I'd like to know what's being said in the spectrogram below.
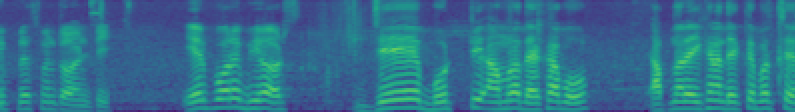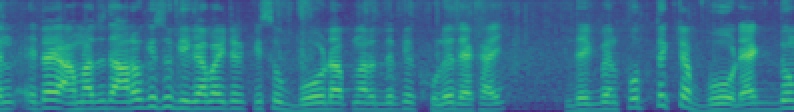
রিপ্লেসমেন্ট ওয়ারেন্টি এরপরে ভিওর্স যে বোর্ডটি আমরা দেখাবো, আপনারা এখানে দেখতে পাচ্ছেন এটা আমরা যদি আরও কিছু গিগাবাইটের কিছু বোর্ড আপনাদেরকে খুলে দেখাই, দেখবেন প্রত্যেকটা বোর্ড একদম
